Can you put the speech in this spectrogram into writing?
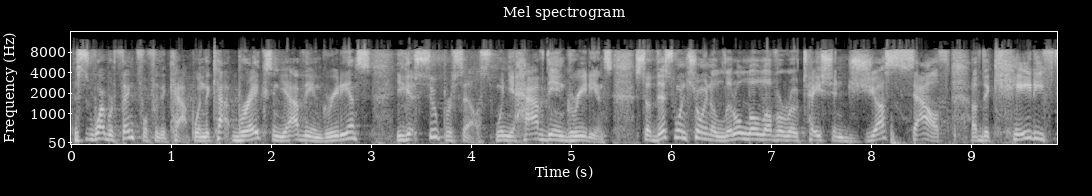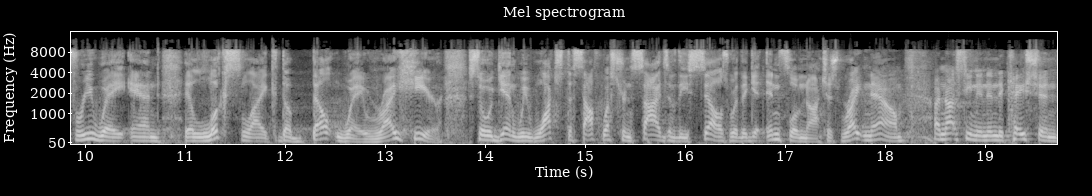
This is why we're thankful for the cap. When the cap breaks and you have the ingredients, you get supercells when you have the ingredients. So this one's showing a little low level rotation just south of the Katy Freeway, and it looks like the Beltway right here. So again, we watch the southwestern sides of these cells where they get inflow notches. Right now, I'm not seeing an indication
